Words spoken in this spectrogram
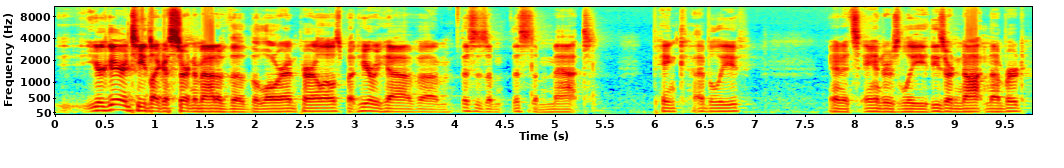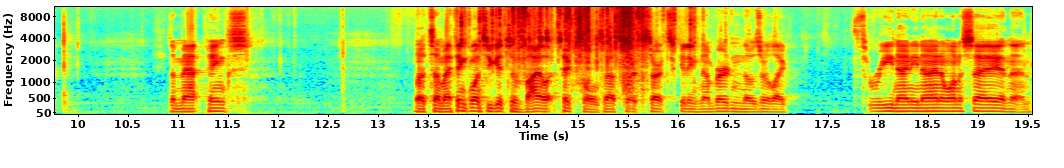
you're guaranteed like a certain amount of the, the lower end parallels, but here we have, um, this is a this is a matte pink, I believe. And it's Anders Lee. These are not numbered, the matte pinks. But um, I think once you get to violet pixels, that's where it starts getting numbered, and those are like $3.99, I want to say, and then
